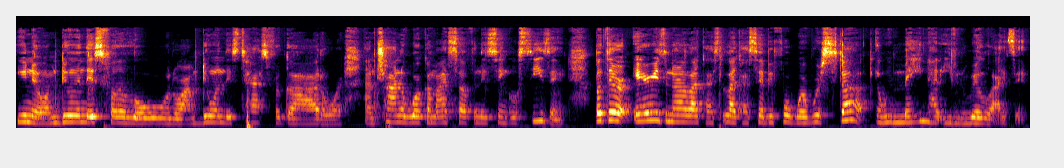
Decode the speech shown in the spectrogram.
you know, I'm doing this for the Lord, or I'm doing this task for God, or I'm trying to work on myself in this single season. But there are areas in our like I like I said before where we're stuck and we may not even realize it.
